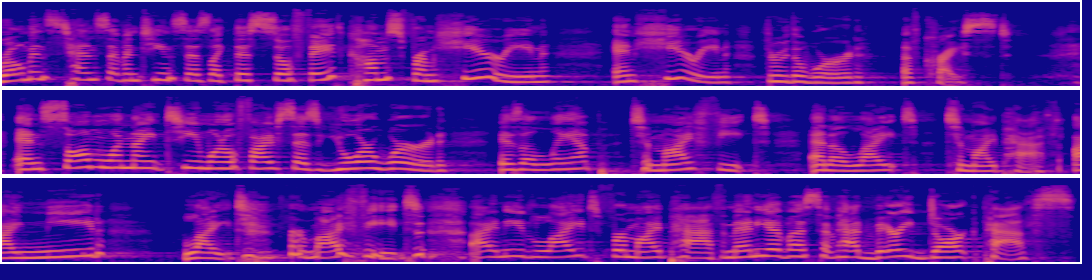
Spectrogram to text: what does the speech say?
Romans 10 17 says like this So faith comes from hearing, and hearing through the word of Christ. And Psalm 119 105 says, Your word is a lamp to my feet and a light to my path. I need light for my feet. I need light for my path. Many of us have had very dark paths,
